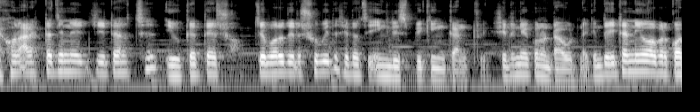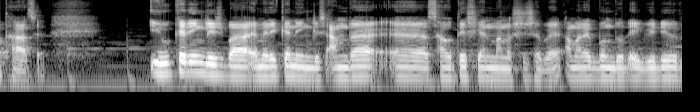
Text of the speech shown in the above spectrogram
এখন আরেকটা জিনিস যেটা হচ্ছে, ইউকেতে সবচেয়ে বড় যেটা সুবিধা সেটা হচ্ছে ইংলিশ স্পিকিং কান্ট্রি সেটা নিয়ে কোনো ডাউট নেই। কিন্তু এটা নিয়েও আবার কথা আছে। ইউকের ইংলিশ বা আমেরিকান ইংলিশ আমরা সাউথ এশিয়ান মানুষ হিসেবে, আমার এক বন্ধুর এই ভিডিওর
